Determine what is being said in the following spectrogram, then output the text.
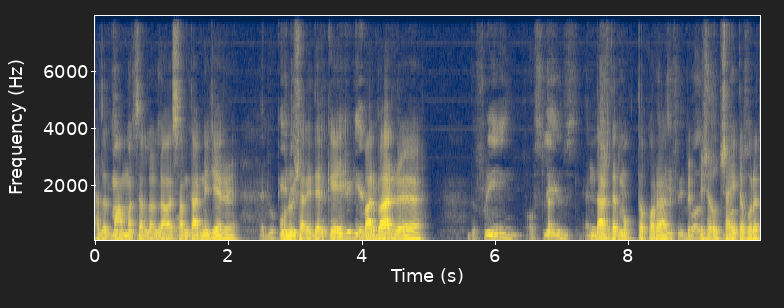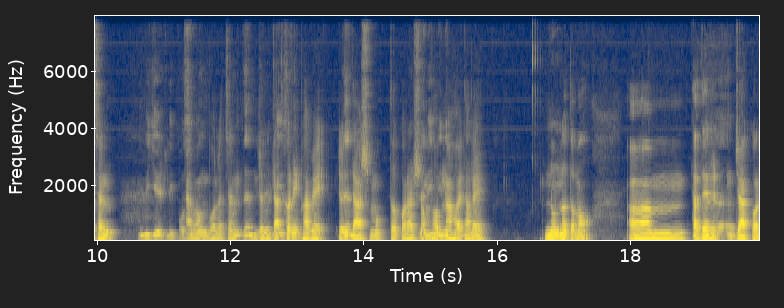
হাজর মোহাম্মদ সাল্লাহ আসলাম তার নিজের অনুসারীদেরকে বারবার দাসদের মুক্ত করার বিষয়ে উৎসাহিত করেছেন এবং বলেছেন যদি তাৎক্ষণিকভাবে যদি দাস মুক্ত করা সম্ভব না হয় তাহলে نوتم تر جا کر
